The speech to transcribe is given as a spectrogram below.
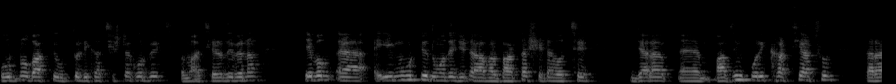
পূর্ণ বাক্যে উত্তর লেখার চেষ্টা করবে ছেড়ে দেবে না। এবং এই মুহূর্তে তোমাদের যেটা আমার বার্তা সেটা হচ্ছে যারা মাধ্যমিক পরীক্ষার্থী আছো, তারা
